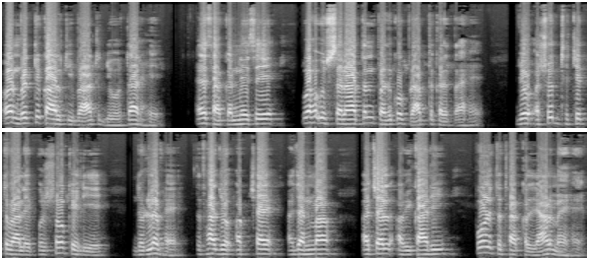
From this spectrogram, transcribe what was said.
और मृत्यु काल की बाट जोहता रहे। ऐसा करने से वह उस सनातन पद को प्राप्त करता है, जो अशुद्ध चित्त वाले पुरुषों के लिए दुर्लभ है तथा जो अक्षय, अजन्मा, अचल, अविकारी, पूर्ण तथा कल्याणमय है।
